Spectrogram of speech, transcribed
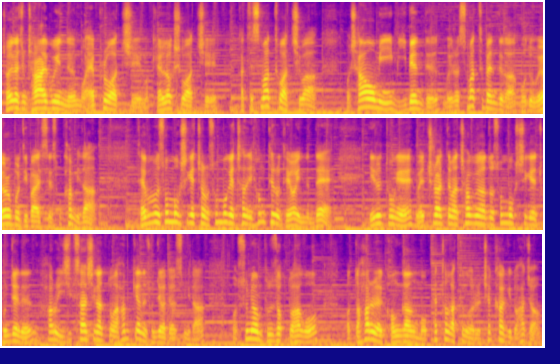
저희가 지금 잘 알고 있는 뭐 애플워치, 뭐 갤럭시 워치 같은 스마트워치와 뭐 샤오미 미밴드 뭐 이런 스마트 밴드가 모두 웨어러블 디바이스에 속합니다. 대부분 손목시계처럼 손목에 차는 형태로 되어 있는데 이를 통해 외출할 때만 착용하던 손목시계의 존재는 하루 24시간 동안 함께하는 존재가 되었습니다. 뭐 수면 분석도 하고 어떤 하루의 건강 뭐 패턴 같은 거를 체크하기도 하죠.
